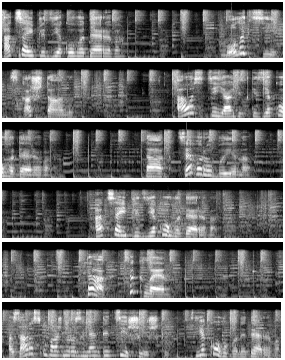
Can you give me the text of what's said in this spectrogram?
А цей плід з якого дерева? Молодці з каштану. А ось ці ягідки з якого дерева? Так, це горобина. А цей плід з якого дерева? Так, це клен. А зараз уважно розгляньте ці шишки. З якого вони дерева?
